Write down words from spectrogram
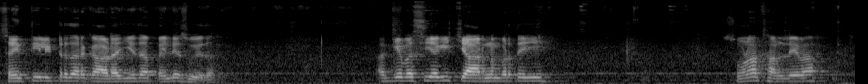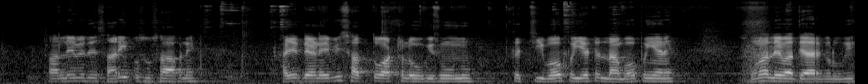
37 ਲੀਟਰ ਦਾ ਰਿਕਾਰਡ ਆ ਜੀ ਇਹਦਾ, ਪਹਿਲੇ ਸੂਏ ਦਾ। ਅੱਗੇ ਬੱਸੀ ਆ ਗਈ 4 ਨੰਬਰ ਤੇ ਜੀ। ਸੋਹਣਾ ਥਾਂਲੇਵਾ ਥਾਂਲੇਵੇ ਦੇ ਸਾਰੇ ਪਸ਼ੂ ਸਾਫ਼ ਨੇ। ਹਜੇ ਦਿਨ ਇਹ ਵੀ 7 ਤੋਂ 8 ਲਊਗੀ ਸੂਣ ਨੂੰ। ਕੱਚੀ ਬਹੁਤ ਪਈ ਹੈ ਢਿੱਲਾਂ ਬਹੁਤ ਪਈਆਂ ਨੇ। ਸੋਹਣਾ ਲੇਵਾ ਤਿਆਰ ਕਰੂਗੀ।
